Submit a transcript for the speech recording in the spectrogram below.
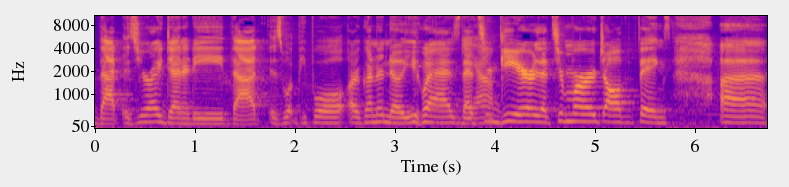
That is your identity. That is what people are going to know you as. That's yeah. your gear. That's your merch. All the things. Uh,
